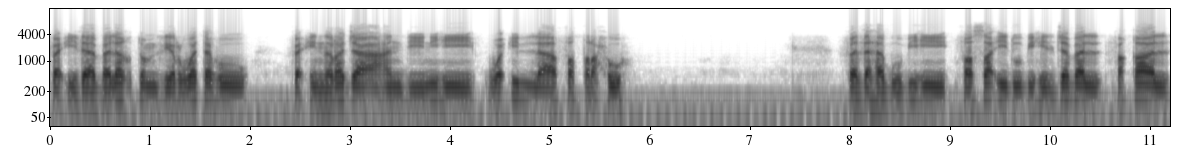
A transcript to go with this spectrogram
فإذا بلغتم ذروته فإن رجع عن دينه وإلا فاطرحوه. فذهبوا به فصعدوا به الجبل فقال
